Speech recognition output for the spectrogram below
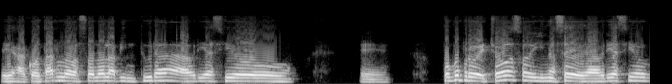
eh, acotarlo solo a la pintura habría sido eh, poco provechoso y no sé, habría sido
